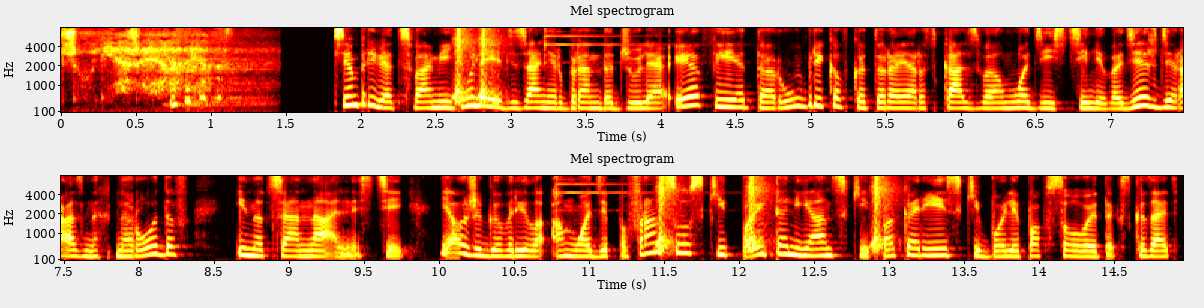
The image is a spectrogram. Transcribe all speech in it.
Джулия Всем привет, с вами Юля, я дизайнер бренда Julia F, и это рубрика, в которой я рассказываю о моде и стиле в одежде разных народов и национальностей. Я уже говорила о моде по-французски, по-итальянски, по-корейски, более попсовые, так сказать.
